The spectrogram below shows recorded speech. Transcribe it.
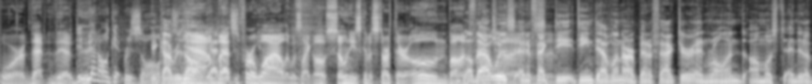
or that the Didn't that all get resolved? It got resolved. yeah, Yeah, but for a while it was like, oh, Sony's going to start their own Bond. Well, that was, and in franchise, fact, De- Dean Devlin, our benefactor, and Roland almost ended up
